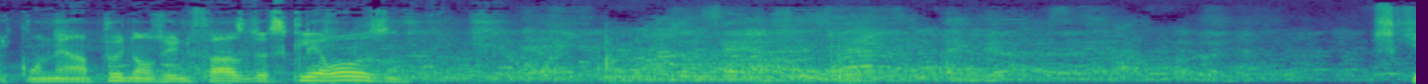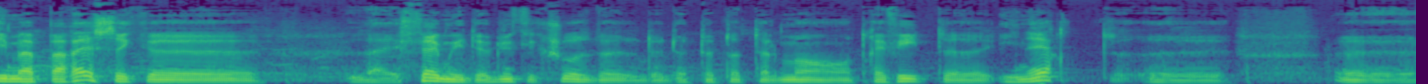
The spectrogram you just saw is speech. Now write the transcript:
et qu'on est un peu dans une phase de sclérose. Ce qui m'apparaît, c'est que la FM est devenue quelque chose de, totalement très vite euh, inerte. Euh, euh,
